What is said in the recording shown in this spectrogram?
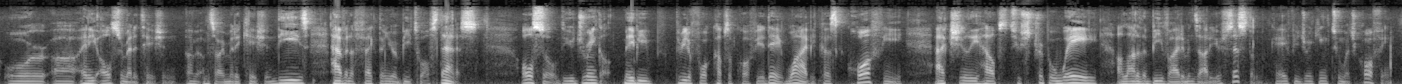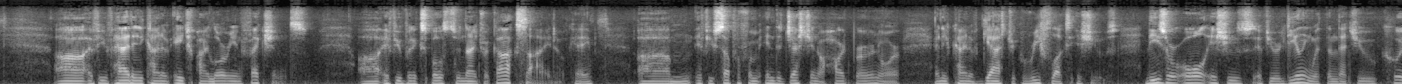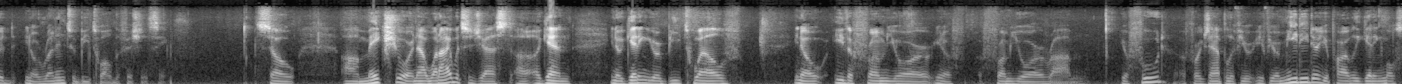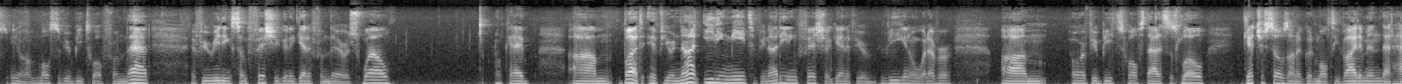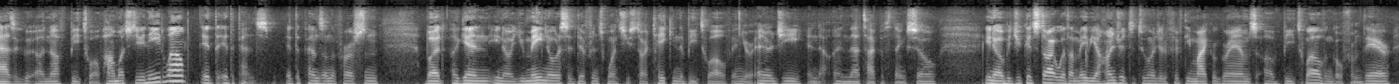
or uh, any ulcer meditation, I'm, I'm sorry, medication, these have an effect on your B12 status. Also, do you drink maybe three to four cups of coffee a day? Why? Because coffee actually helps to strip away a lot of the B vitamins out of your system. Okay, if you're drinking too much coffee, uh, if you've had any kind of H. pylori infections, uh, if you've been exposed to nitric oxide, okay, um, if you suffer from indigestion or heartburn or any kind of gastric reflux issues, these are all issues, if you're dealing with them, that you could, you know, run into B12 deficiency. So uh, make sure. Now, what I would suggest, uh, again, you know, getting your B12, you know, either from your, you know, f- from your um, your food. For example, if you're if you're a meat eater, you're probably getting most, you know, most of your B12 from that. If you're eating some fish, you're going to get it from there as well. Okay, um, but if you're not eating meat, if you're not eating fish, again, if you're vegan or whatever, um, or if your B12 status is low, get yourselves on a good multivitamin that has good, enough B12. How much do you need? Well, it, it depends. It depends on the person. But again, you know, you may notice a difference once you start taking the B12 and your energy and and that type of thing. So, you know, but you could start with a, maybe 100 to 250 micrograms of B12 and go from there.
